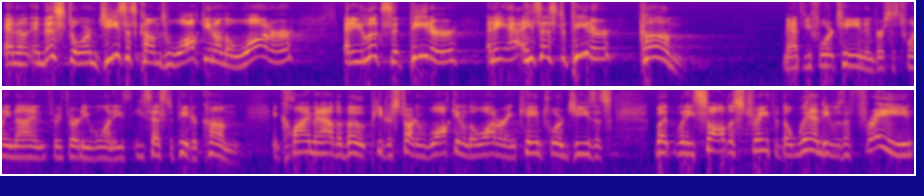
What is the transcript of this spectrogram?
And uh, in this storm, Jesus comes walking on the water, and he looks at Peter, and he, he says to Peter, Come. Matthew 14 and verses 29 through 31, he, he says to Peter, Come. And climbing out of the boat, Peter started walking on the water and came toward Jesus. But when he saw the strength of the wind, he was afraid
